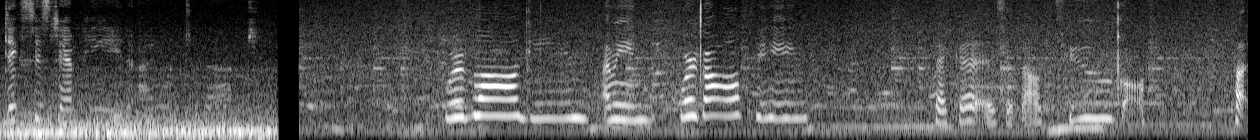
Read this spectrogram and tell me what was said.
Dixie Stampede. I went to that. We're vlogging. I mean, we're golfing. Becca is about to golf. Putt.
